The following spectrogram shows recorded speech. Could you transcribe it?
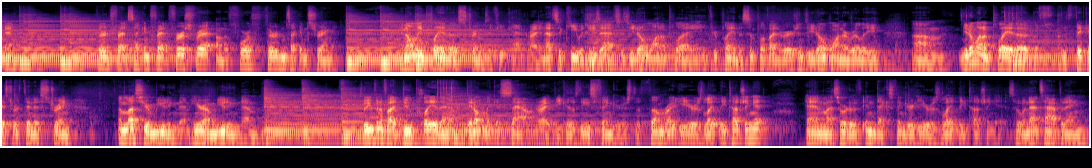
Okay? Third fret, second fret, first fret on the fourth, third, and second string. And only play those strings if you can, right? And that's the key with these Fs is you don't want to play, if you're playing the simplified versions, you don't want to really, um, you don't want to play the, the, the thickest or thinnest string unless you're muting them. Here I'm muting them. So even if I do play them, they don't make a sound, right? Because these fingers, the thumb right here is lightly touching it, and my sort of index finger here is lightly touching it. So when that's happening,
